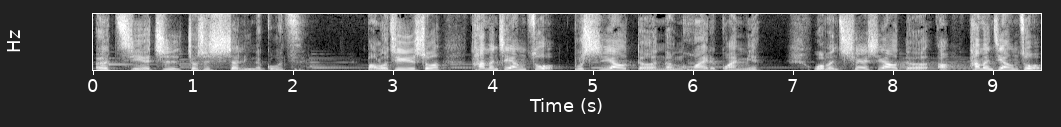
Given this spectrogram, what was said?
而节制就是圣灵的果子。保罗继续说，他们这样做不是要得能坏的冠冕。我们却是要得哦，他们这样做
